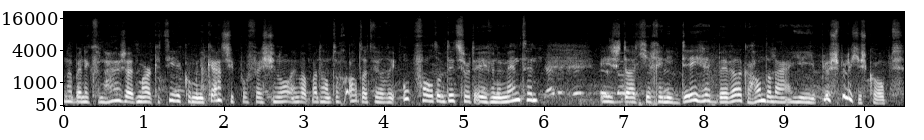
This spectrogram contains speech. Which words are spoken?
Nou ben ik van huis uit marketeer, communicatieprofessional. En wat me dan toch altijd wel weer opvalt op dit soort evenementen... is dat je geen idee hebt bij welke handelaar je je plus spulletjes koopt.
